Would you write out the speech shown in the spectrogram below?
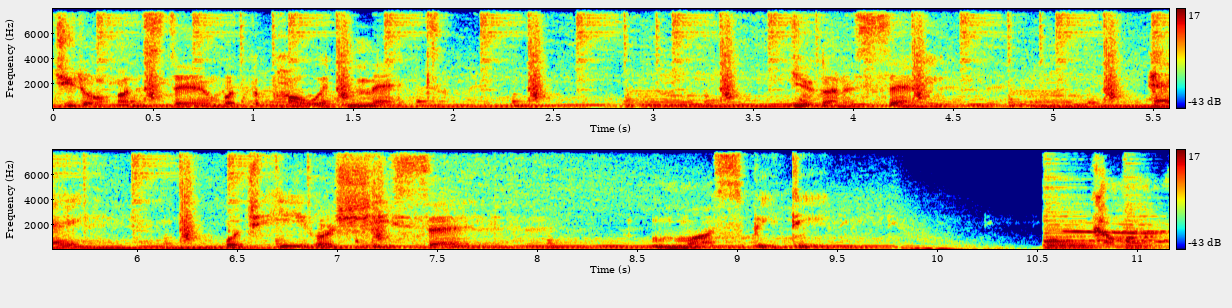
But you don't understand what the poet meant. You're gonna say, hey, what he or she said must be deep. Come on.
